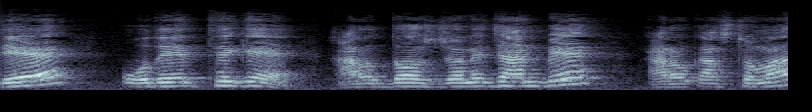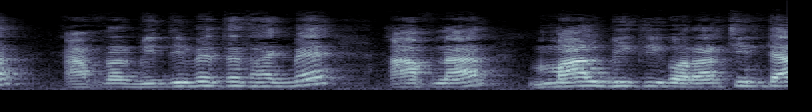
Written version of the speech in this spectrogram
যে ওদের থেকে আরও দশ জনে জানবে, আরও কাস্টমার আপনার বৃদ্ধি পেতে থাকবে, আপনার মাল বিক্রি করার চিন্তা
